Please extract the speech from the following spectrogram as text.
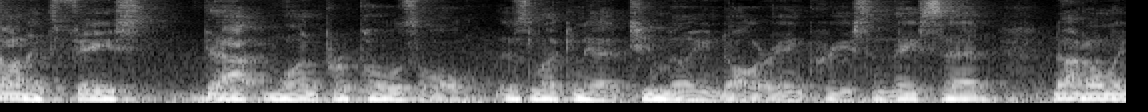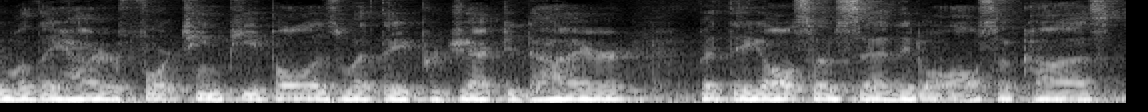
on its face, that one proposal is looking at a $2 million increase. And they said not only will they hire 14 people, is what they projected to hire, but they also said it'll also cause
